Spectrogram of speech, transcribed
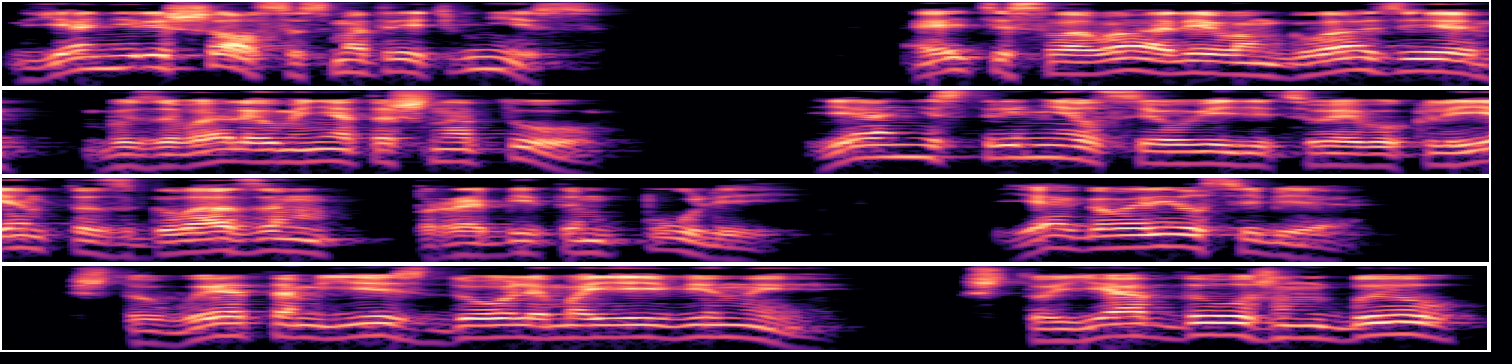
я не решался смотреть вниз. Эти слова о левом глазе вызывали у меня тошноту. Я не стремился увидеть своего клиента с глазом, пробитым пулей. Я говорил себе, что в этом есть доля моей вины, что я должен был...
